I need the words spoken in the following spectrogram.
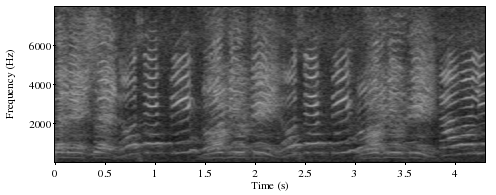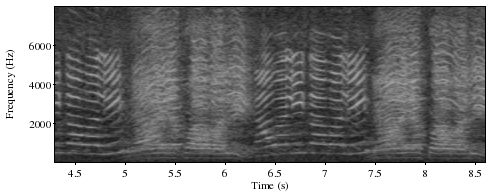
వదిలేశాం no safety no duty no safety no duty కావాలి కావాలి న్యాయం కావాలి కావాలి కావాలి న్యాయం కావాలి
